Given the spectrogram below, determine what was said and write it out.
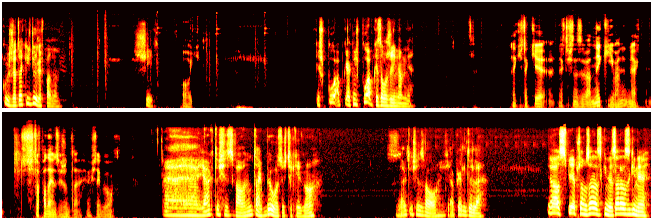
Kuźwa, to jakieś dziury wpadłem. Shit. Oj. Jakąś pułapkę, jakąś pułapkę założyli na mnie. Jakieś takie, jak to się nazywa? Nyki chyba, nie? nie jak, co wpadają zwierzęta? Jak się tak było? Eee, jak to się zwało? No tak, było coś takiego. Jak to się zwało? Ja pierdyle. Ja spieprzam, zaraz zginę, zaraz zginę.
